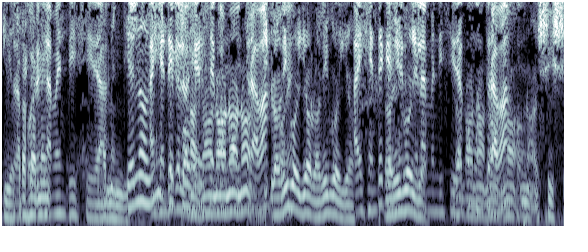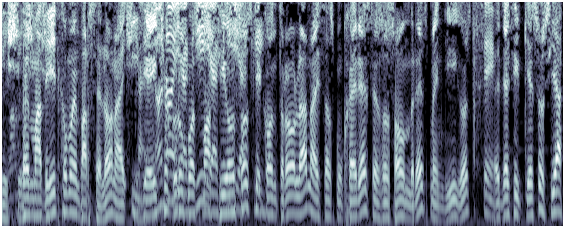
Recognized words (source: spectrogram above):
y La otra pobreza es la la men- mendicidad. la mendicidad. Hay gente que lo No, ejerce no, como no, un no, trabajo. Lo digo ¿eh? yo, lo digo yo. Hay gente que Lo ejerce la mendicidad No, como no, un no, trabajo. No, no, sí, sí, sí. En sí, Madrid como en Barcelona. Y de No, hecho, no, grupos aquí, aquí, mafiosos aquí. que controlan a esas mujeres, esos hombres, mendigos. Es decir, que eso ya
